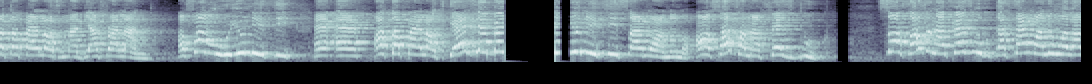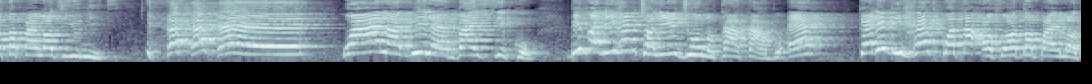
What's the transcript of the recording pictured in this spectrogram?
autopilot na biafra land. Ọfọm unit autopilot. Ka ezi ebe unit simon nọ. Ọsọsọ na facebook. So sọsọ na facebook ka simon nwere autopilot unit. Wahala bile bicycle. Biko na ihe m chọrọ ịjụ unu tata bụ e kedu the headquarter of autopilot?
